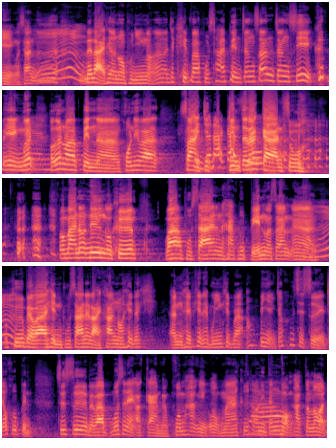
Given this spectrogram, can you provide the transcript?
เองว่าซั่นเอออหลายๆเทื่อเนาะผู้หญิงเนาะเออจะคิดว่าผู้ชายเป็นจังซั่นจังซี่คิดไปเองหมดแม่นเพราะเอิ้นว่าเป็นอ่าคนที่ว่าสร้างจิตจิจินนตตนานากาการรสูสูง ประมาณเนาะหนึงก็คือว่าผู้ชายนั้นฮักบ่เป็นว่าซั่นอ่าก็คือแบบว่าเห็นผู้ชายหลายๆครั้งเนาะเฮ็ดให้อันให้เฮ็ดให้ผู้หญิงคิดว่าเอ้าเป็นหยังเจ้าคือเฉยๆเจ้าคือเป็นซื่อๆแบบว่าบ่แสดงอาการแบบความฮักอย่างออกมา คือเฮานี่ต้องบอกฮักตลอดอ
